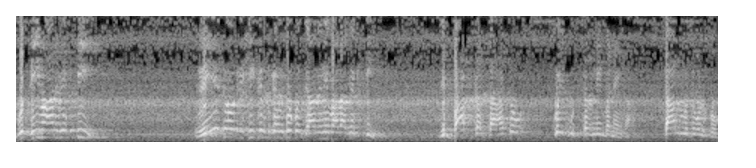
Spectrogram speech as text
बुद्धिमान व्यक्ति, वेद और ऋषिकृत ग्रंथों को जानने वाला व्यक्ति, जब बात करता है तो कोई उत्तर नहीं बनेगा। टाल मटोल हो।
